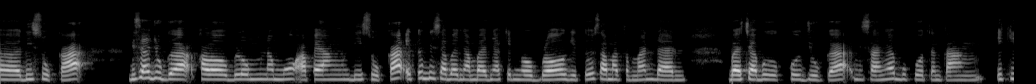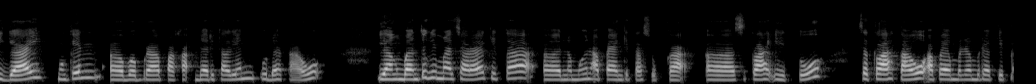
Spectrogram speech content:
uh, disuka. Bisa juga kalau belum nemu apa yang disuka itu bisa banyak-banyakin ngobrol gitu sama teman dan baca buku juga, misalnya buku tentang ikigai, mungkin uh, beberapa dari kalian udah tahu yang bantu gimana caranya kita uh, nemuin apa yang kita suka. Uh, setelah itu setelah tahu apa yang benar-benar kita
